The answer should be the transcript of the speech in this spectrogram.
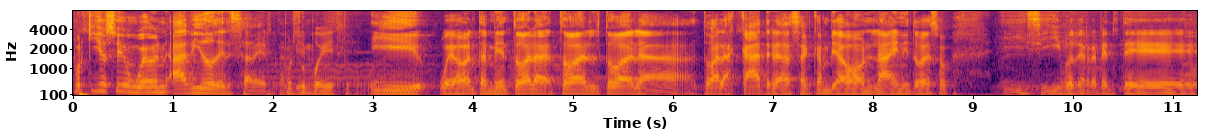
Porque yo soy un weón ávido del saber también. Por supuesto, pues, weón. Y, weón, también toda la, toda, toda la, todas las cátedras se han cambiado online y todo eso. Y sí, pues de repente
